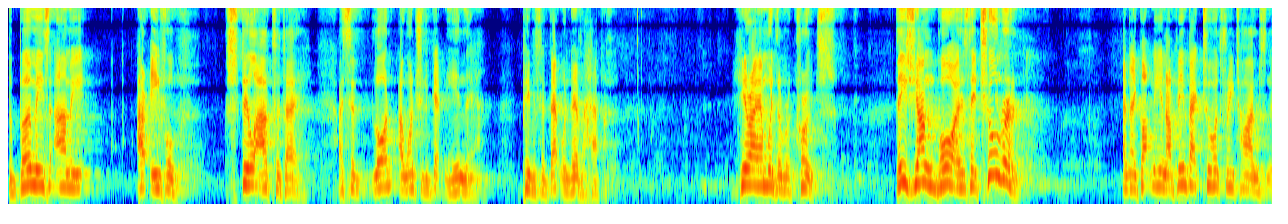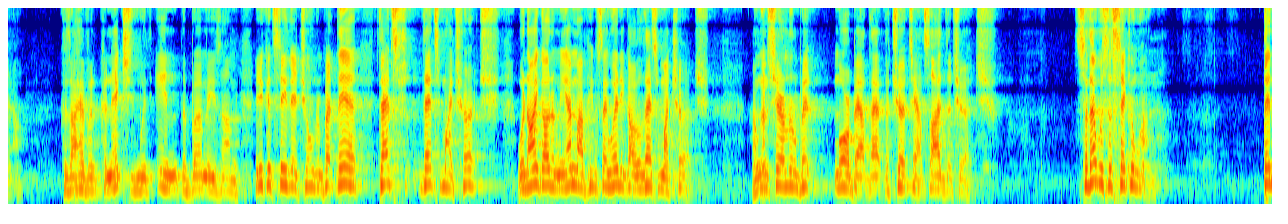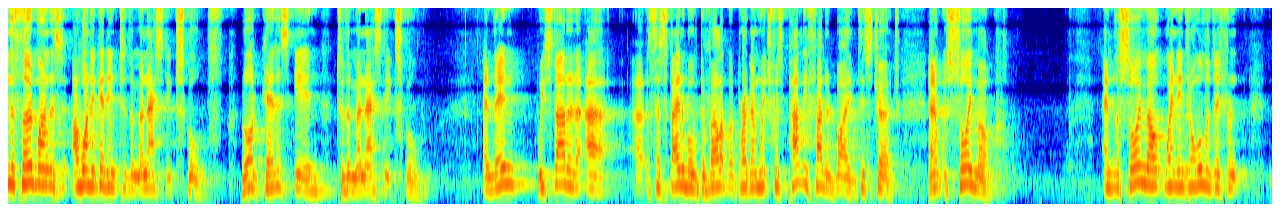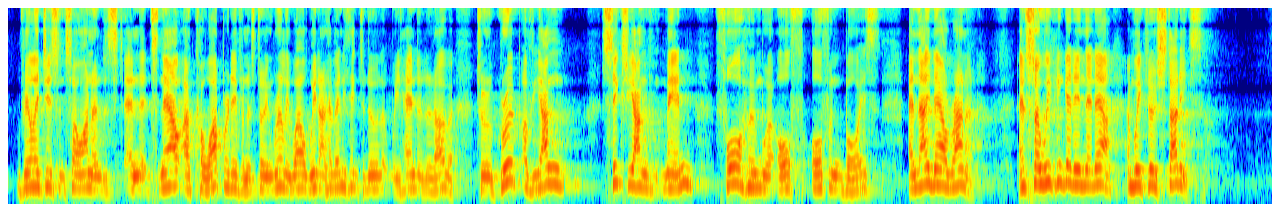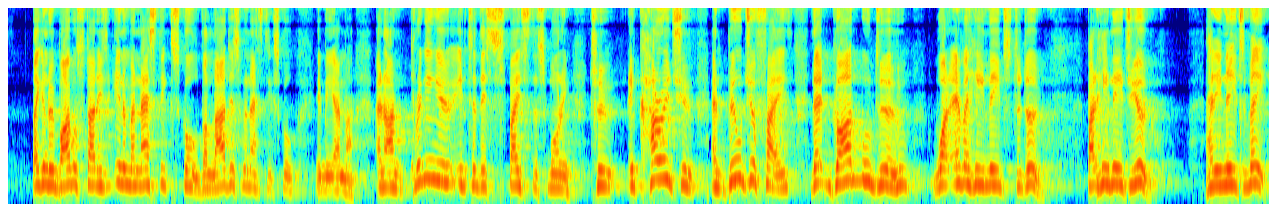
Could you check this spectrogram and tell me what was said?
The Burmese army are evil, still are today. I said, Lord, I want you to get me in there. People said, that would never happen. Here I am with the recruits. These young boys, they're children. And they got me in. I've been back two or three times now because I have a connection within the Burmese army. You can see their children, but there, that's, that's my church. When I go to Myanmar, people say, Where do you go? Well, that's my church. I'm going to share a little bit more about that the church outside the church. So that was the second one. Then the third one is I want to get into the monastic schools. Lord, get us in to the monastic school. And then we started a, a sustainable development program, which was partly funded by this church, and it was soy milk. And the soy milk went into all the different villages and so on, and it's, and it's now a cooperative and it's doing really well. We don't have anything to do with it. We handed it over to a group of young, six young men four whom were orph- orphan boys, and they now run it. And so we can get in there now and we do studies. They can do Bible studies in a monastic school, the largest monastic school in Myanmar. And I'm bringing you into this space this morning to encourage you and build your faith that God will do whatever He needs to do. But He needs you and He needs me.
